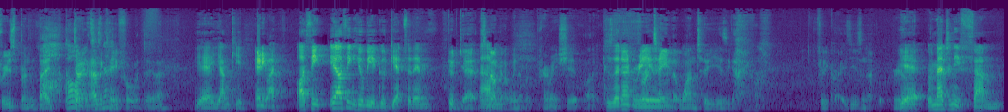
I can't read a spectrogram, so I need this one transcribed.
Brisbane, they Oh, God, don't what's have a his key name? forward, do they? Yeah, young kid. Anyway, I think yeah, I think he'll be a good get for them Good get. It's Um, not going to win them a premiership. Like because they don't for really. a team that won two years ago, pretty crazy, isn't it? Really? Yeah, imagine if, um,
